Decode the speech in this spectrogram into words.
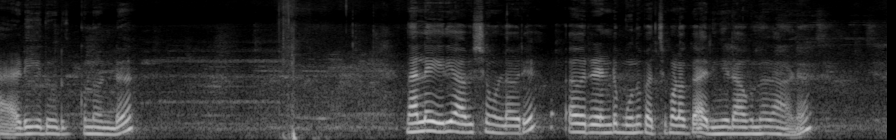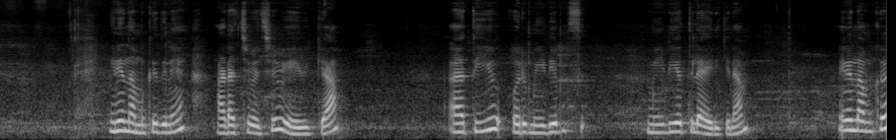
ആഡ് ചെയ്ത് കൊടുക്കുന്നുണ്ട്. നല്ല എരി ആവശ്യമുള്ളവർ ഒരു രണ്ട് മൂന്ന് പച്ചമുളക് അരിഞ്ഞിടാവുന്നതാണ്. ഇനി നമുക്കിതിനെ അടച്ചു വെച്ച് വേവിക്കാം. തീ ഒരു മീഡിയം മീഡിയത്തിലായിരിക്കണം. ഇനി നമുക്ക്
